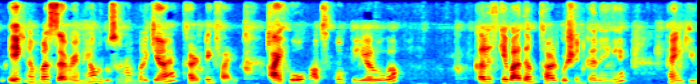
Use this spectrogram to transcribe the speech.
तो एक नंबर सेवन है और दूसरा नंबर क्या है? थर्टी फाइव आई होप आप सबको क्लियर होगा। कल इसके बाद हम थर्ड क्वेश्चन करेंगे। Thank you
